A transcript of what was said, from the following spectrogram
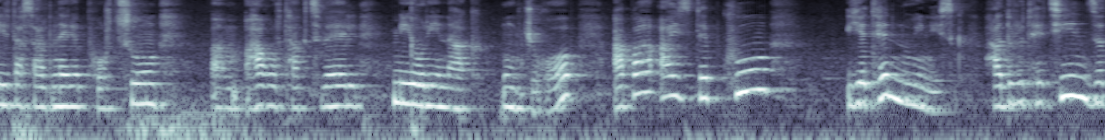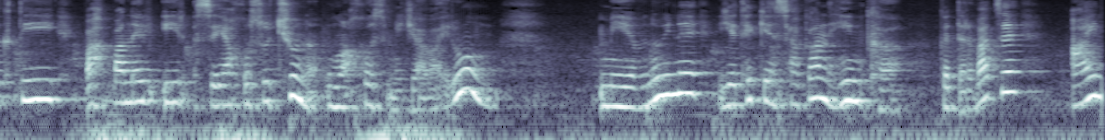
երիտասարդները փորձում հաղորդակցվել մի օրինակ ումճուղով, ապա այս դեպքում եթե նույնիսկ հադրութեցին ձգտի պահպանել իր սեյախոսությունը ումախոս միջավայրում, միևնույն է, եթե կենսական հիմքը կտրված է, այն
